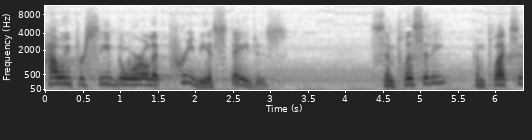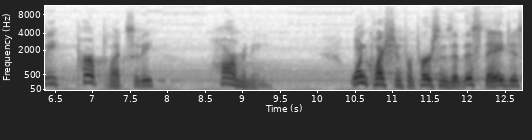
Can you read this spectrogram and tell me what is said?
how we perceive the world at previous stages. Simplicity, complexity, perplexity, harmony. One question for persons at this stage is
